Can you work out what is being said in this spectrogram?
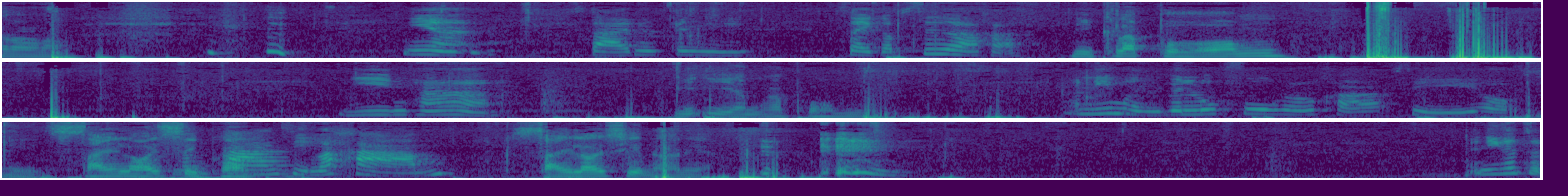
ก็ลองเนี่ยสายมันเป็นอย่างนี้ใส่กับเสื้อค่ะ นี่ครับผม ยีนค่ะ มีเอียมครับผม อันนี้เหมือนเป็นลูกฟูกนะลูกค้าสีออกนี่ไซส์ร้อยสิบคน้ำรับ ตาลสีมะขาม ไซส์ร้อยสิบนะครับเนี่ย อันนี้ก็จะ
